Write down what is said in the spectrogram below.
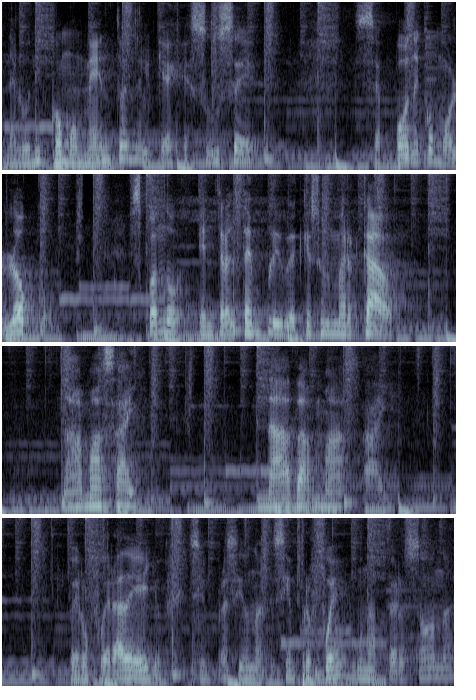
En el único momento en el que Jesús se, se pone como loco es cuando entra al templo y ve que es un mercado. Nada más hay. Nada más hay. Pero fuera de ello, siempre, ha sido una, siempre fue una persona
